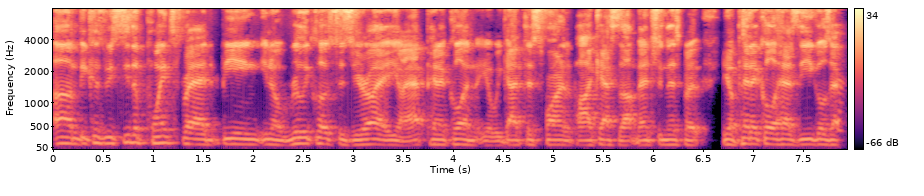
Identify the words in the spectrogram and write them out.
um, because we see the point spread being, you know, really close to zero. You know, at Pinnacle, and you know, we got this far in the podcast without mentioning this, but you know, Pinnacle has the Eagles at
